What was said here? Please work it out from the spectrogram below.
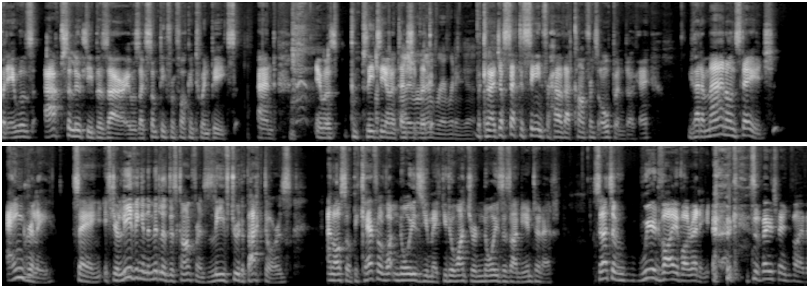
but it was absolutely bizarre. It was like something from fucking Twin Peaks, and it was completely I unintentional. Like, remember everything. Yeah. but can I just set the scene for how that conference opened? Okay. You had a man on stage angrily saying, if you're leaving in the middle of this conference, leave through the back doors. And also be careful what noise you make. You don't want your noises on the internet. So that's a weird vibe already. it's a very strange vibe.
